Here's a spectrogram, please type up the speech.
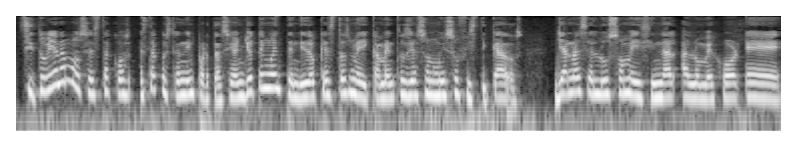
si tuviéramos esta, esta cuestión de importación, yo tengo entendido que estos medicamentos ya son muy sofisticados. Ya no es el uso medicinal, a lo mejor, eh,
